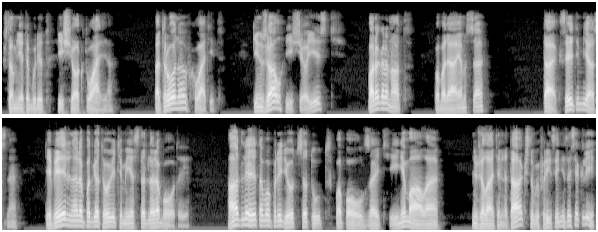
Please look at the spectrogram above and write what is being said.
что мне это будет еще актуально. Патронов хватит. Кинжал еще есть. Пара гранат. Пободаемся. Так, с этим ясно. Теперь надо подготовить место для работы. А для этого придется тут поползать, и немало. Желательно так, чтобы фрицы не засекли.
